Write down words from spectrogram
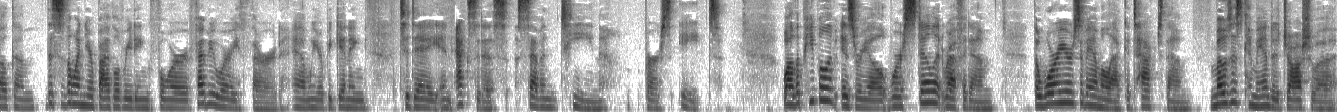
Welcome. This is the one year Bible reading for February 3rd, and we are beginning today in Exodus 17, verse 8. While the people of Israel were still at Rephidim, the warriors of Amalek attacked them. Moses commanded Joshua,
